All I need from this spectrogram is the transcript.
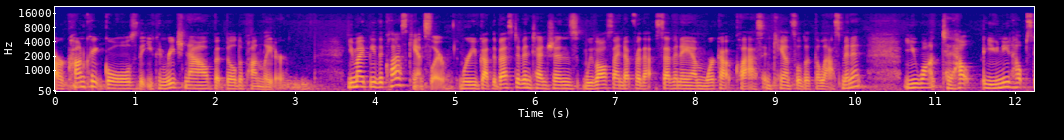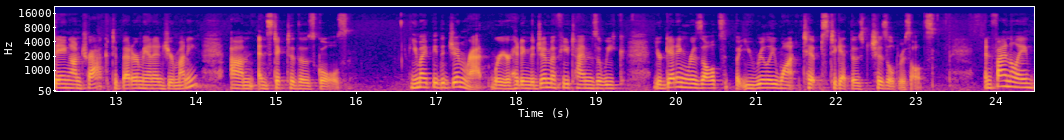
are concrete goals that you can reach now but build upon later. You might be the class canceler, where you've got the best of intentions. We've all signed up for that 7 a.m. workout class and canceled at the last minute. You want to help, you need help staying on track to better manage your money um, and stick to those goals. You might be the gym rat, where you're hitting the gym a few times a week. You're getting results, but you really want tips to get those chiseled results. And finally,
